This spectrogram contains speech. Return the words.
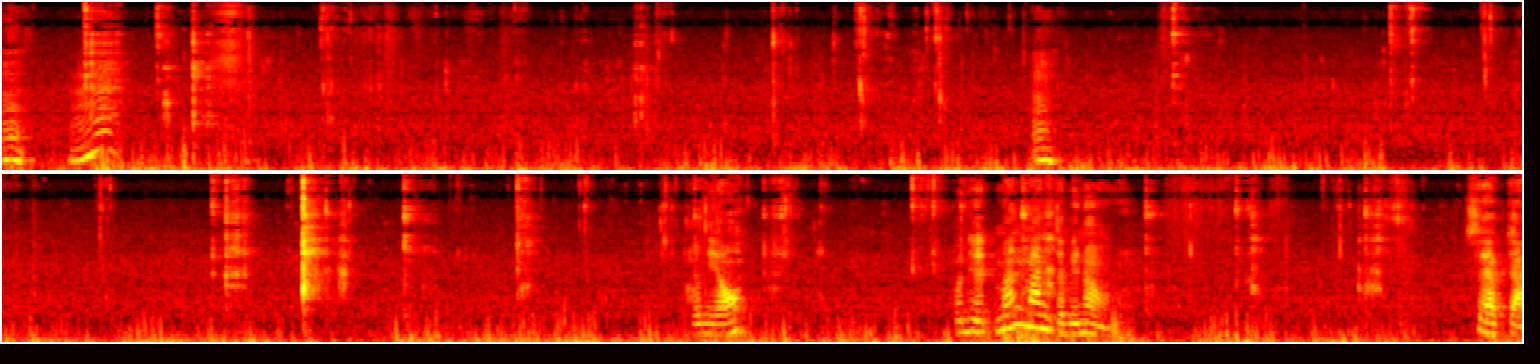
อืมอืมอืมข้าวเหนียว คนเห็ดมันมันๆจ้ะพี่น้องแซ่บจ้ะ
